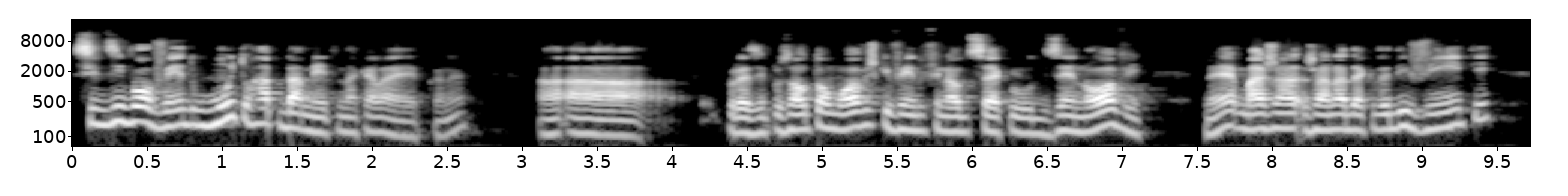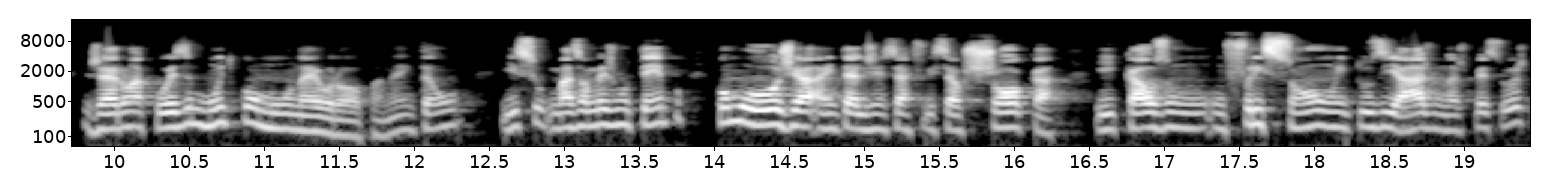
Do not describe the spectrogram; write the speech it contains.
se desenvolvendo muito rapidamente naquela época. Né? A, a, por exemplo, os automóveis que vêm do final do século XIX, né, mas já, já na década de 20, já era uma coisa muito comum na Europa. Né? Então, Isso, mas ao mesmo tempo, como hoje a inteligência artificial choca e causa um, um frisson, um entusiasmo nas pessoas,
